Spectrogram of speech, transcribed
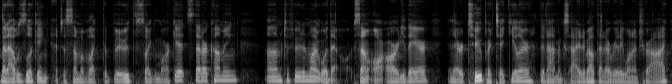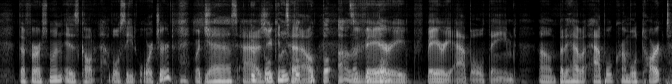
but I was looking at just some of like the booths, like markets that are coming um, to Food and Wine, or that some are already there. And there are two particular that I'm excited about that I really want to try. The first one is called Appleseed Orchard, which, yes as you can tell, is very, very apple themed. Um, but they have an apple crumble tart,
